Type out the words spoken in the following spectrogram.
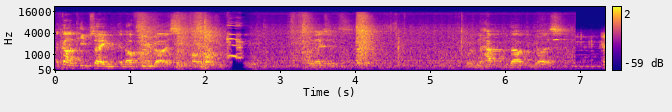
I can't keep saying enough to you guys how much you are legends. Wouldn't happen without you guys. Hey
